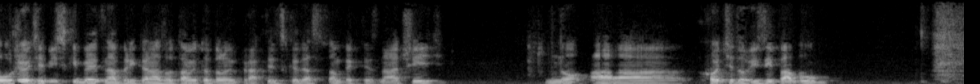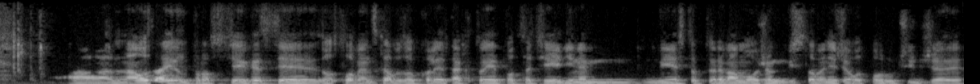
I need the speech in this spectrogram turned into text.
Použijete whisky base napríklad na to, tam je to veľmi praktické, dá sa tam pekne značiť. No a choďte do EasyPubu, a naozaj proste, keď ste zo Slovenska alebo z okolia, tak to je v podstate jediné miesto, ktoré vám môžem vyslovene že odporúčiť, že e,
